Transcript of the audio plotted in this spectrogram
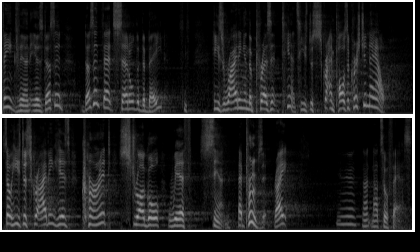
think then is doesn't, doesn't that settle the debate? he's writing in the present tense. He's describing, Paul's a Christian now. So, he's describing his current struggle with sin. That proves it, right? Eh, not, not so fast.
